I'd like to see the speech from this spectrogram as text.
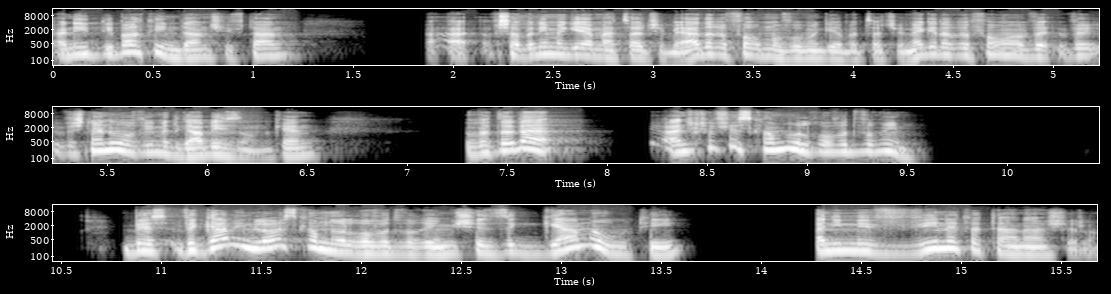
אני דיברתי עם דן שפטן, עכשיו אני מגיע מהצד שבעד הרפורמה, והוא מגיע מהצד שנגד הרפורמה, ושנינו אוהבים את גביזון, כן? ואתה יודע, אני חושב שהסכמנו על רוב הדברים. וגם אם לא הסכמנו על רוב הדברים, שזה גם מהותי, אני מבין את הטענה שלו.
